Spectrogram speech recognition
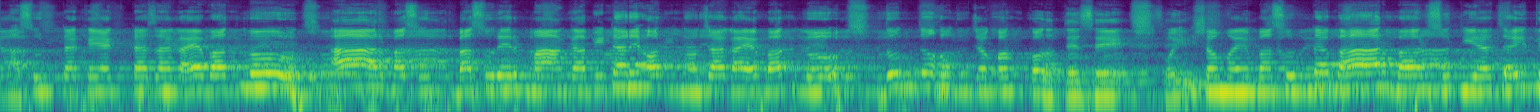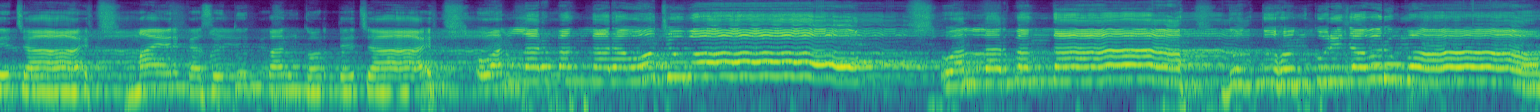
বাসুরটাকে একটা জায়গায় বাঁধলো। আর বাসুর, বাসুরের মা গাবিটারে অন্য জায়গায় বাঁধলো। দুধ দহন যখন করতেছে, ওই সময় বাসুরটা বারবার ছুটিয়া যাইতে চায়, মায়ের কাছে দুধ পান করতে চায়। ও আল্লাহর বান্দারা ও যুবক, ও আল্লাহর বান্দা, দুধ করে যাওয়ার পর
